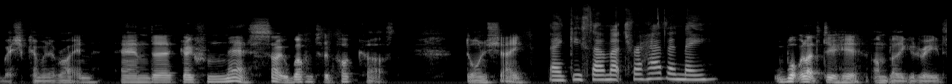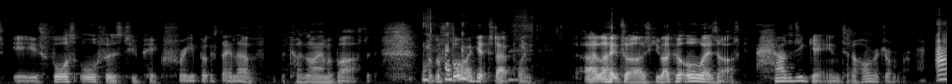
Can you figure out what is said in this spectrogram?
where she's coming her writing and uh, go from there. So welcome to the podcast, Dawn Shea. Thank you so much for having me. What we like to do here on Bloody Good Reads is force authors to pick three books they love because I am a bastard. But before I get to that point, I like to ask you, like I always ask, how did you get into the horror genre? I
